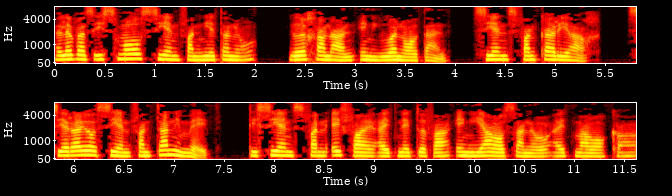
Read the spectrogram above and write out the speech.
Hulle was Ismael sien van Netano, Johanan en Jonathan, seens van Kariach, Seraio sien van Tanimet, die seens van Efai uit Netova en Jaosano uit Maoka.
